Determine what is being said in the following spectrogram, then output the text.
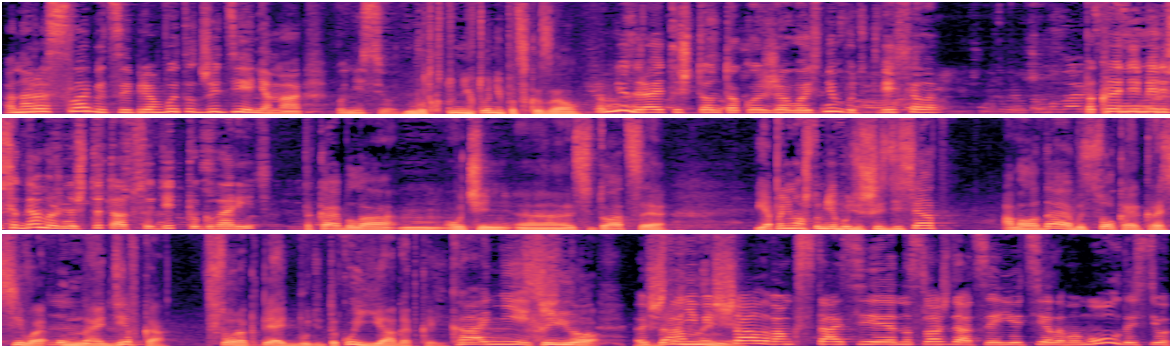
Она расслабится, и прям в этот же день она понесет. Вот кто, никто не подсказал. А мне нравится, что он такой живой, с ним будет весело. По крайней мере, всегда можно что-то обсудить, поговорить. Такая была очень э, ситуация. Я понимал, что мне будет 60, а молодая, высокая, красивая, умная девка в 45 будет такой ягодкой. Конечно. С её Что не данными. мешало вам, кстати, наслаждаться ее телом и молодостью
